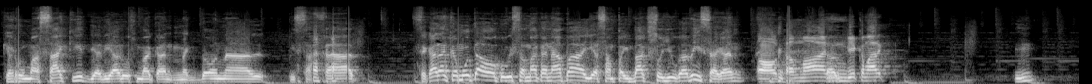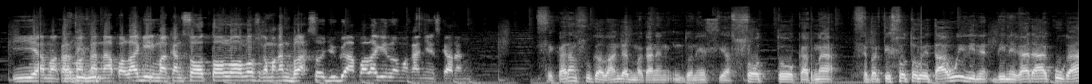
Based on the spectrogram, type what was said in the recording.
ke rumah sakit jadi harus makan McDonald's, Pizza Hut. Sekarang kamu tahu aku bisa makan apa ya sampai bakso juga bisa kan? Oh, come on. Dia kemarin Hmm? Iya, makan Tapi makan apa lagi? Makan soto lo, lo suka makan bakso juga apa lagi lo makannya sekarang? Sekarang suka banget makanan Indonesia, soto, karena seperti soto Betawi di, di negara aku gak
